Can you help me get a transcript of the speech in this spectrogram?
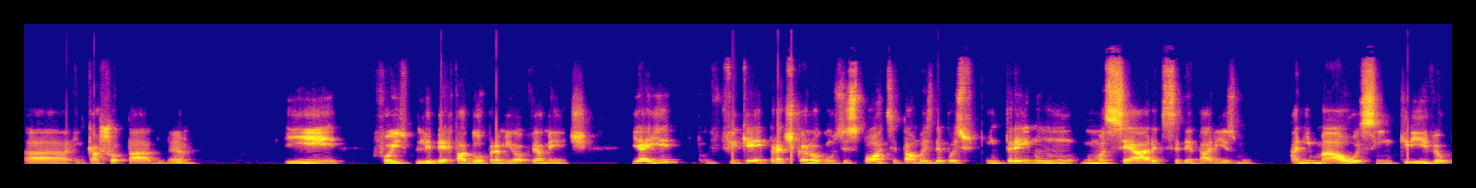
ah, encaixotado, né? E foi libertador para mim, obviamente. E aí fiquei praticando alguns esportes e tal, mas depois entrei num, numa seara de sedentarismo animal, assim, incrível,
